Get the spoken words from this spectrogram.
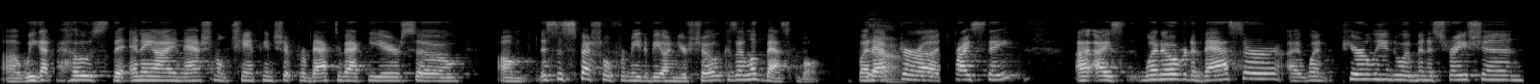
Uh, we got to host the NAI National Championship for back to back years. So um, this is special for me to be on your show because I love basketball. But yeah. after uh, Tri State, I, I, went over to Vassar. I went purely into administration,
